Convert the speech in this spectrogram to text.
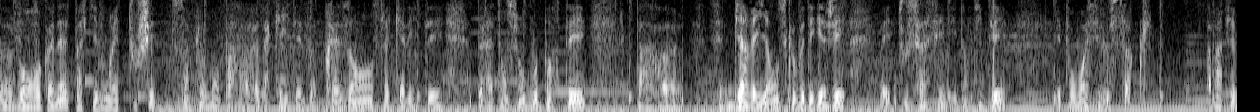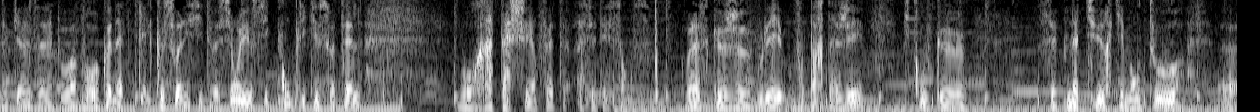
euh, vont reconnaître parce qu'ils vont être touchés tout simplement par euh, la qualité de votre présence, la qualité de l'attention que vous portez, par euh, cette bienveillance que vous dégagez. tout ça, c'est l'identité et pour moi, c'est le socle à partir duquel vous allez pouvoir vous reconnaître, quelles que soient les situations et aussi compliquées soient-elles vous rattacher en fait à cette essence. Voilà ce que je voulais vous partager. Je trouve que cette nature qui m'entoure, euh,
